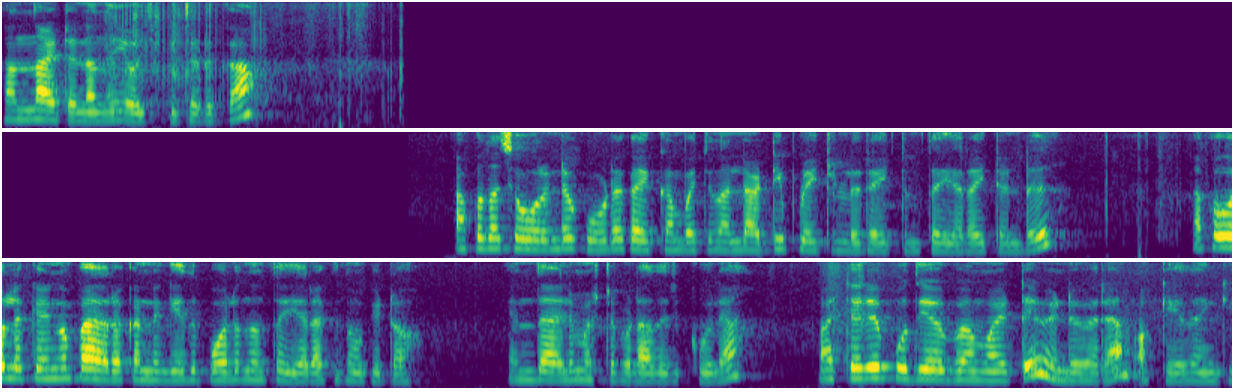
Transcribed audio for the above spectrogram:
നന്നായിട്ട് തന്നെ ഒന്ന് യോജിപ്പിച്ചെടുക്കുക. അപ്പോൾ അതാ ചോറിന്റെ കൂടെ കഴിക്കാൻ പറ്റിയ നല്ല അടിപൊളിയായിട്ടുള്ളൊരു ഐറ്റം തയ്യാറായിട്ടുണ്ട്. അപ്പോൾ ഉരുളക്കിഴങ്ങും പയറൊക്കെ ഉണ്ടെങ്കിൽ ഇതുപോലെ ഒന്ന് തയ്യാറാക്കി നോക്കിട്ടോ. എന്തായാലും ഇഷ്ടപ്പെടാതിരിക്കൂല. മറ്റൊരു പുതിയ വിഭവമായിട്ട് വീണ്ടും വരാം. ഓക്കെ താങ്ക്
